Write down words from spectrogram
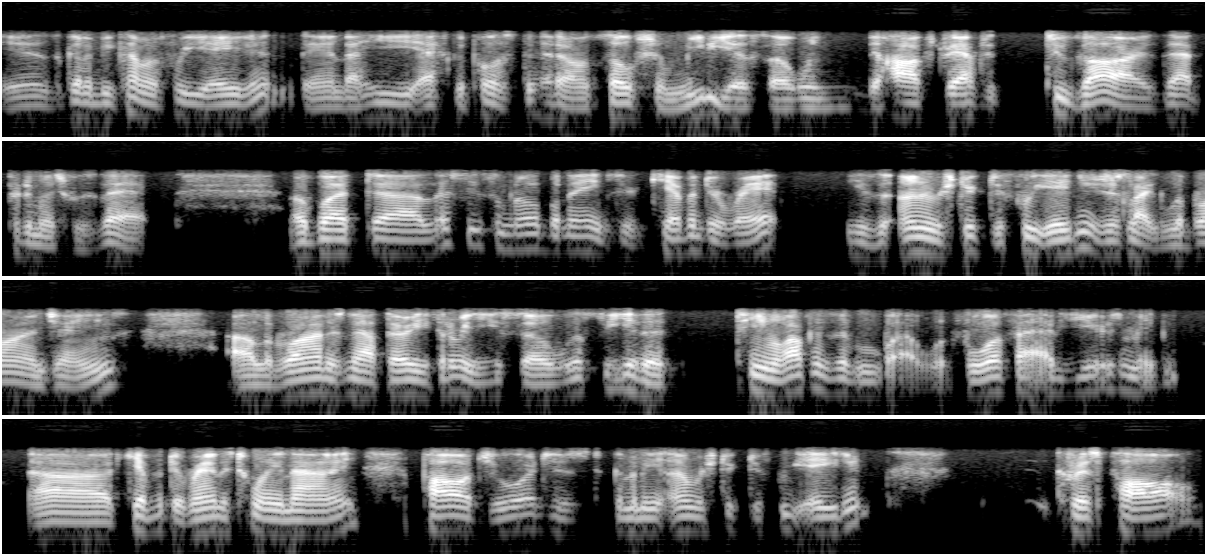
is going to become a free agent, and uh, he actually posted that on social media. So when the Hawks drafted two guards, that pretty much was that. Uh, but uh, let's see some notable names here. Kevin Durant, he's an unrestricted free agent, just like LeBron James. Uh, LeBron is now 33, so we'll see the team offers him what, what four or five years maybe. Uh, Kevin Durant is 29. Paul George is going to be an unrestricted free agent. Chris Paul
